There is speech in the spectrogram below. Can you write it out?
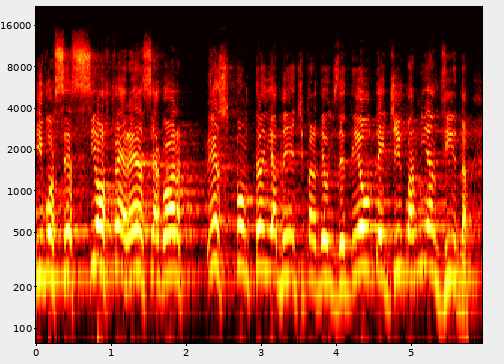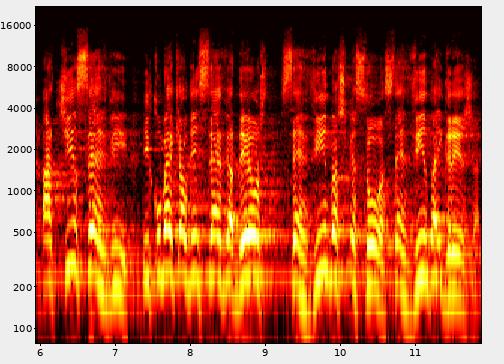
e você se oferece agora espontaneamente para Deus dizer: Eu dedico a minha vida a te servir. E como é que alguém serve a Deus? Servindo as pessoas, servindo a igreja,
